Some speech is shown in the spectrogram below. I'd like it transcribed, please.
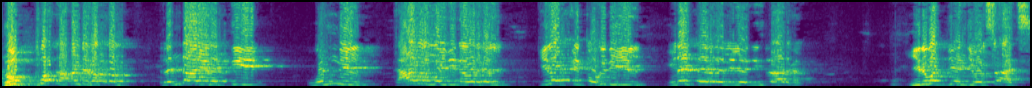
முப்பது ஆண்டு காலம் இரண்டாயிரத்தி ஒன்னில் காதல் மொய்தீன் அவர்கள் கிழக்கு தொகுதியில் இடைத்தேர்தலில் நின்றார்கள். இருபத்தி அஞ்சு வருஷம் ஆச்சு.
